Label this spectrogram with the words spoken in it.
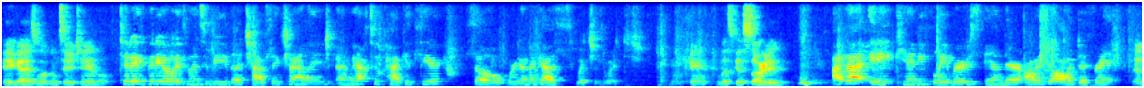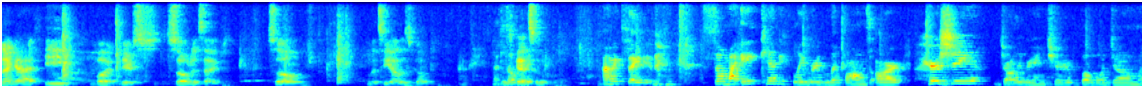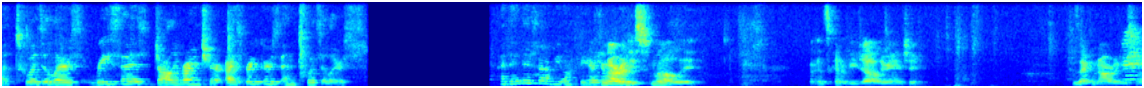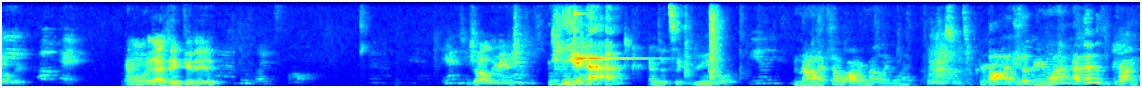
Hey guys, welcome to your channel. Today's video is going to be the chapstick challenge and we have two packets here so we're gonna guess which is which. Okay, let's get started. I got eight candy flavors and they're obviously all different. And I got eight, but there's soda types. So, let's see how this goes. Okay, let's, Let's get it. to it. I'm excited. so my eight candy flavored lip balms are Hershey, Jolly Rancher, Bubble Gum, Twizzlers, Reese's, Jolly Rancher, Icebreakers, and Twizzlers. I think this is gonna be my favorite. I can one. already smell it. It's gonna be Jolly Rancher. Because I can already smell it. Okay. Oh, and I think it is Jolly Rancher. yeah. And it's a green one. No, it's a watermelon one. So it's green. Oh, it's the green one? I thought it was red.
